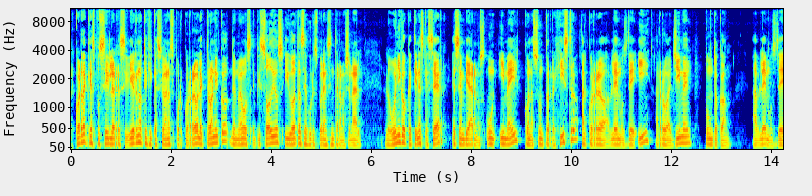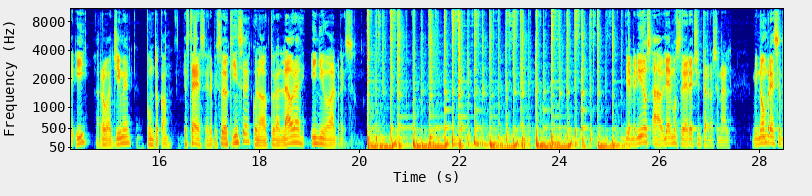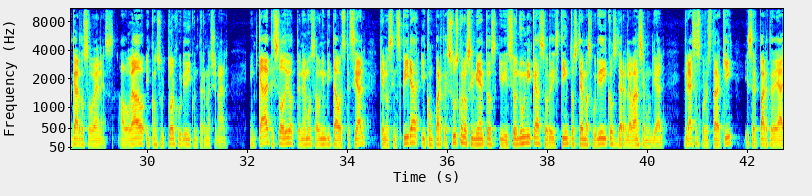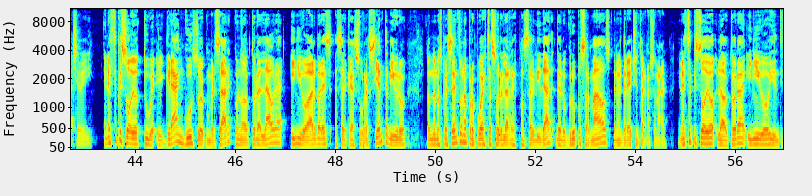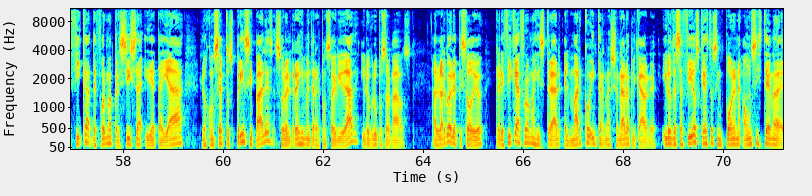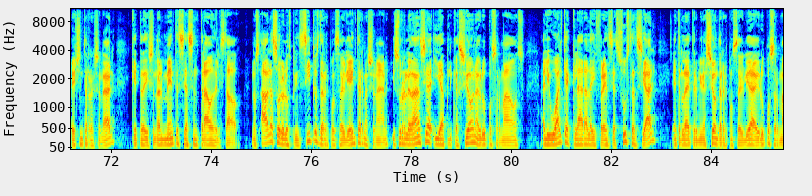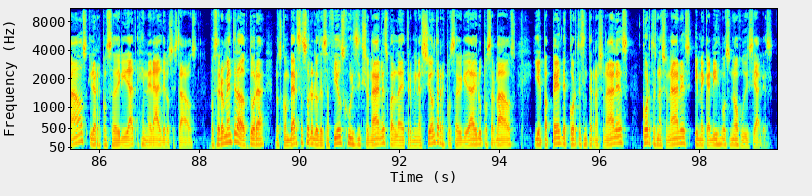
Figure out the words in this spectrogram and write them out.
Recuerda que es posible recibir notificaciones por correo electrónico de nuevos episodios y gotas de jurisprudencia internacional. Lo único que tienes que hacer es enviarnos un email con asunto registro al correo hablemosdi.gmail.com. Hablemosdi.gmail.com. Este es el episodio 15 con la doctora Laura Íñigo Álvarez. Bienvenidos a Hablemos de Derecho Internacional. Mi nombre es Edgardo Sobenes, abogado y consultor jurídico internacional. En cada episodio tenemos a un invitado especial que nos inspira y comparte sus conocimientos y visión única sobre distintos temas jurídicos de relevancia mundial. Gracias por estar aquí y ser parte de HDI. En este episodio tuve el gran gusto de conversar con la doctora Laura Íñigo Álvarez acerca de su reciente libro donde nos presenta una propuesta sobre la responsabilidad de los grupos armados en el derecho internacional. En este episodio, la doctora Iñigo identifica de forma precisa y detallada los conceptos principales sobre el régimen de responsabilidad y los grupos armados. A lo largo del episodio, clarifica de forma magistral el marco internacional aplicable y los desafíos que estos imponen a un sistema de derecho internacional que tradicionalmente se ha centrado en el Estado nos habla sobre los principios de responsabilidad internacional y su relevancia y aplicación a grupos armados, al igual que aclara la diferencia sustancial entre la determinación de responsabilidad de grupos armados y la responsabilidad general de los estados. Posteriormente, la doctora nos conversa sobre los desafíos jurisdiccionales para la determinación de responsabilidad de grupos armados y el papel de cortes internacionales, cortes nacionales y mecanismos no judiciales.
